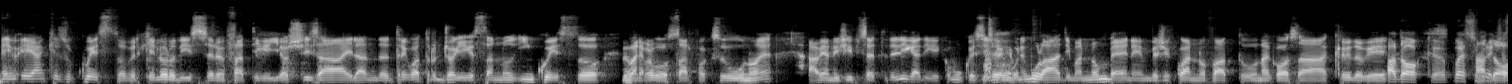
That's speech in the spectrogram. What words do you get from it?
E, e, anche su questo, perché loro dissero infatti che Yoshi's Island, 3-4 giochi che stanno in questo, mi pare proprio lo Star Fox 1, eh, avevano i chipset dedicati che comunque si sì. vengono emulati, ma non bene. Invece qua hanno fatto una cosa, credo che ad hoc. Può essere che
